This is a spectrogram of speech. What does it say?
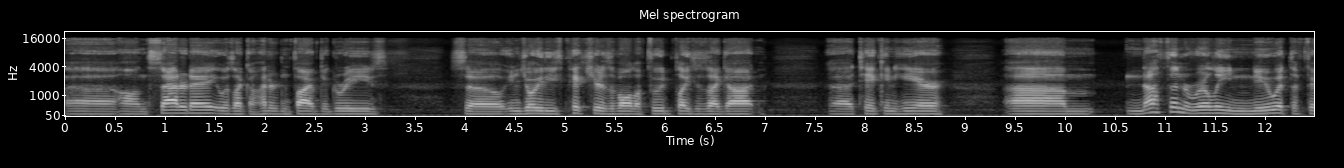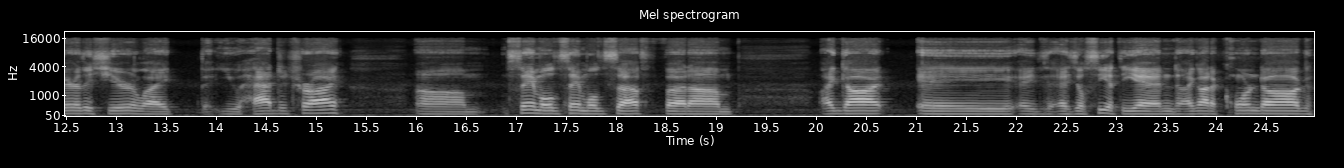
uh, on Saturday. It was like 105 degrees. So enjoy these pictures of all the food places I got uh, taken here. Um, nothing really new at the fair this year, like that you had to try. Um, same old, same old stuff, but um, I got a, a, as you'll see at the end, I got a corn dog.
